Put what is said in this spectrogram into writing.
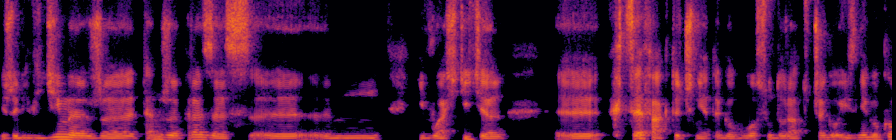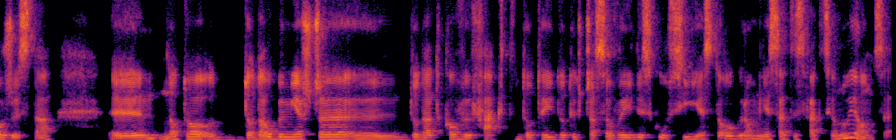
jeżeli widzimy, że tenże prezes y, i właściciel chce faktycznie tego głosu doradczego i z niego korzysta, no to dodałbym jeszcze dodatkowy fakt do tej dotychczasowej dyskusji. Jest to ogromnie satysfakcjonujące.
